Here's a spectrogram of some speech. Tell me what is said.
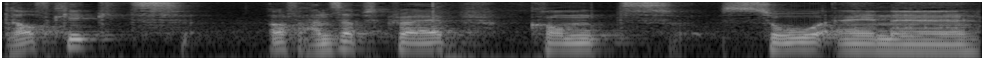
draufklickt auf Unsubscribe, kommt so eine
